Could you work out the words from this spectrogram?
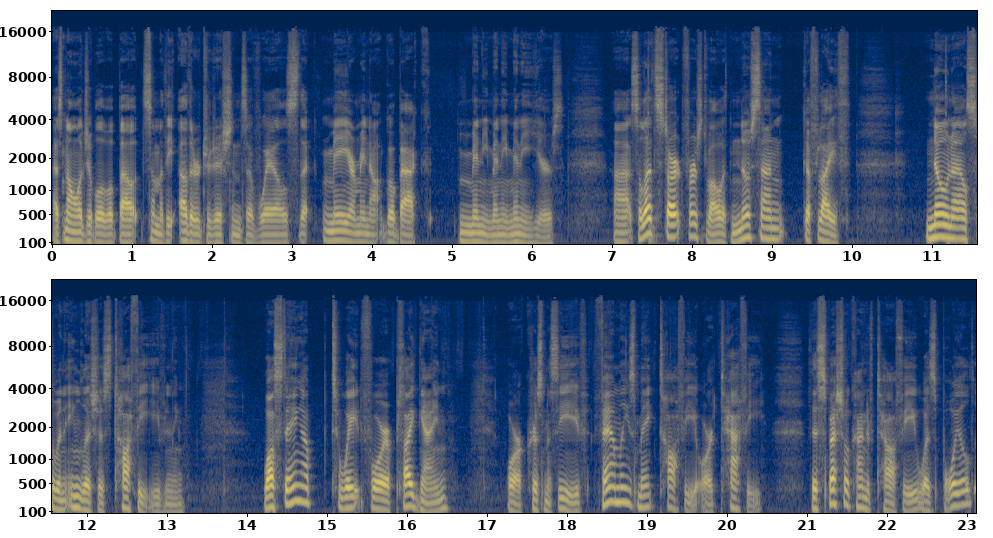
as knowledgeable about some of the other traditions of Wales that may or may not go back many, many, many years. Uh, so let's start first of all with Noson Gyflaith, known also in English as Toffee Evening. While staying up to wait for Plygain, or Christmas Eve, families make toffee or taffy. This special kind of toffee was boiled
